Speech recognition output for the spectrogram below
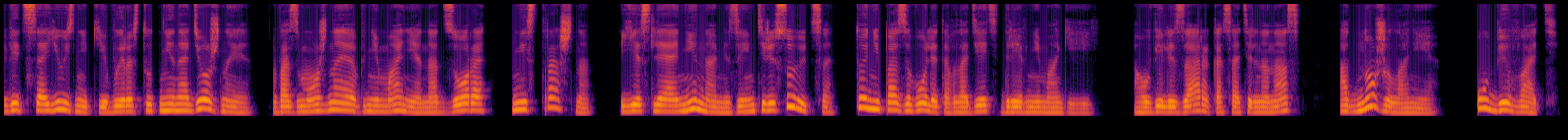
ведь союзники вырастут ненадежные. Возможное внимание надзора не страшно. Если они нами заинтересуются, то не позволят овладеть древней магией. А у Велизара касательно нас одно желание убивать.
